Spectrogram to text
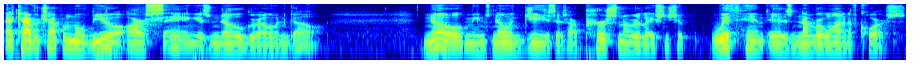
At Calvary Chapel Mobile, our saying is know, grow, and go. Know means knowing Jesus. Our personal relationship with Him is number one, of course.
